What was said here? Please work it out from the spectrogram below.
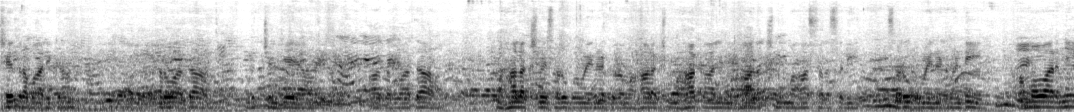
క్షేత్రపాలిక. తర్వాత మృత్యుంజయ ఆ తర్వాత మహాలక్ష్మి స్వరూపమైనటువంటి మహాలక్ష్మి మహాకాళి మహాలక్ష్మి మహాసరస్వతి స్వరూపమైనటువంటి అమ్మవారిని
